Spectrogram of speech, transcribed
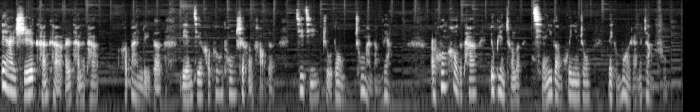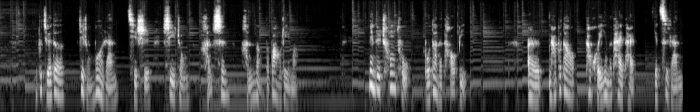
恋爱时侃侃而谈的他，和伴侣的连接和沟通是很好的，积极主动，充满能量。而婚后的他，又变成了前一段婚姻中那个漠然的丈夫。你不觉得这种漠然？其实是一种很深、很冷的暴力吗？面对冲突，不断的逃避，而拿不到他回应的太太，也自然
